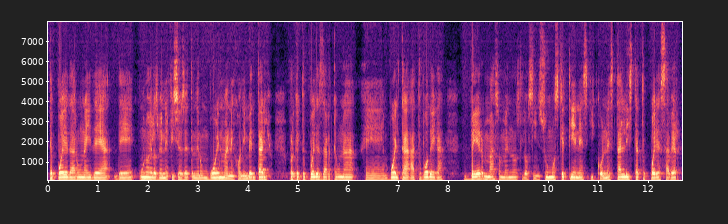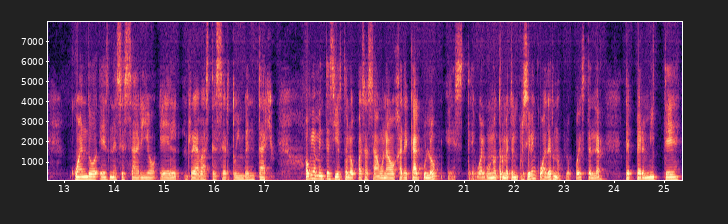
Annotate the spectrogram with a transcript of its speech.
te puede dar una idea de uno de los beneficios de tener un buen manejo de inventario porque tú puedes darte una eh, vuelta a tu bodega, ver más o menos los insumos que tienes y con esta lista tú puedes saber cuándo es necesario el reabastecer tu inventario. Obviamente si esto lo pasas a una hoja de cálculo este, o algún otro método, inclusive en cuaderno lo puedes tener, te permite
